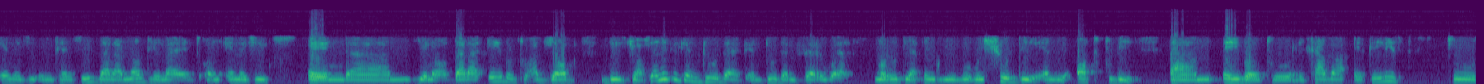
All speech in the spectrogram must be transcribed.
energy intensive, that are not reliant on energy, and, um, you know, that are able to absorb these jobs. And if we can do that and do them very well, Moruti, I think we, we should be and we ought to be um, able to recover at least to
